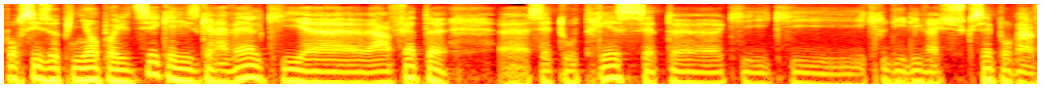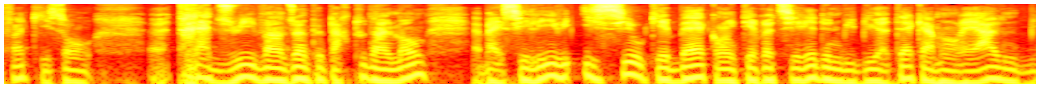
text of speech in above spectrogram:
pour ses opinions politiques. Élise Gravel, qui euh, en fait, euh, cette autrice, cette qui, qui écrit des livres à succès pour enfants, qui sont traduits, vendus un peu partout dans le monde. Eh ben, ces livres ici au Québec ont été retirés d'une bibliothèque à Montréal, une bibliothèque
